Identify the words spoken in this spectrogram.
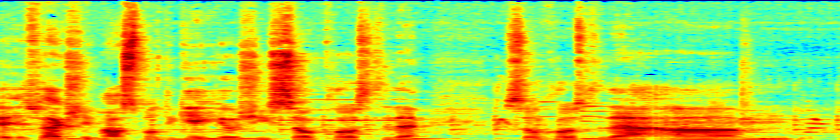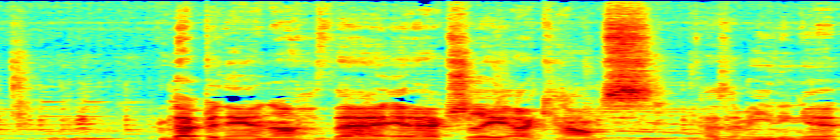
It's actually possible to get Yoshi so close to the, so close to that, um, that banana that it actually uh, counts as I'm eating it.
